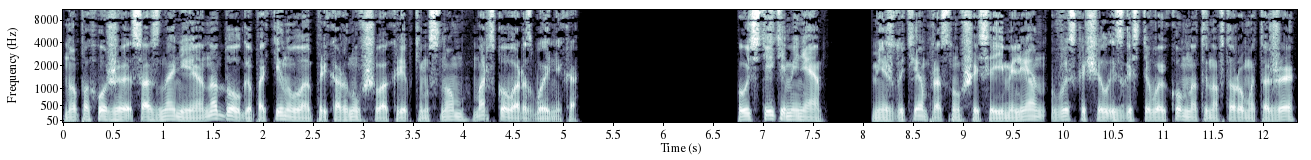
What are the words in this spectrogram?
но, похоже, сознание надолго покинуло прикорнувшего крепким сном морского разбойника. «Пустите меня!» Между тем проснувшийся Емельян выскочил из гостевой комнаты на втором этаже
